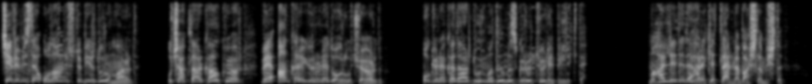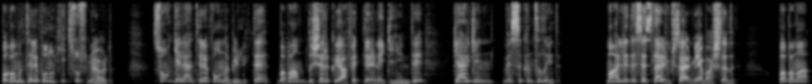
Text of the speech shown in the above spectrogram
Çevremizde olağanüstü bir durum vardı. Uçaklar kalkıyor ve Ankara yönüne doğru uçuyordu. O güne kadar duymadığımız gürültüyle birlikte. Mahallede de hareketlenme başlamıştı. Babamın telefonu hiç susmuyordu. Son gelen telefonla birlikte babam dışarı kıyafetlerini giyindi, gergin ve sıkıntılıydı. Mahallede sesler yükselmeye başladı. Babama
